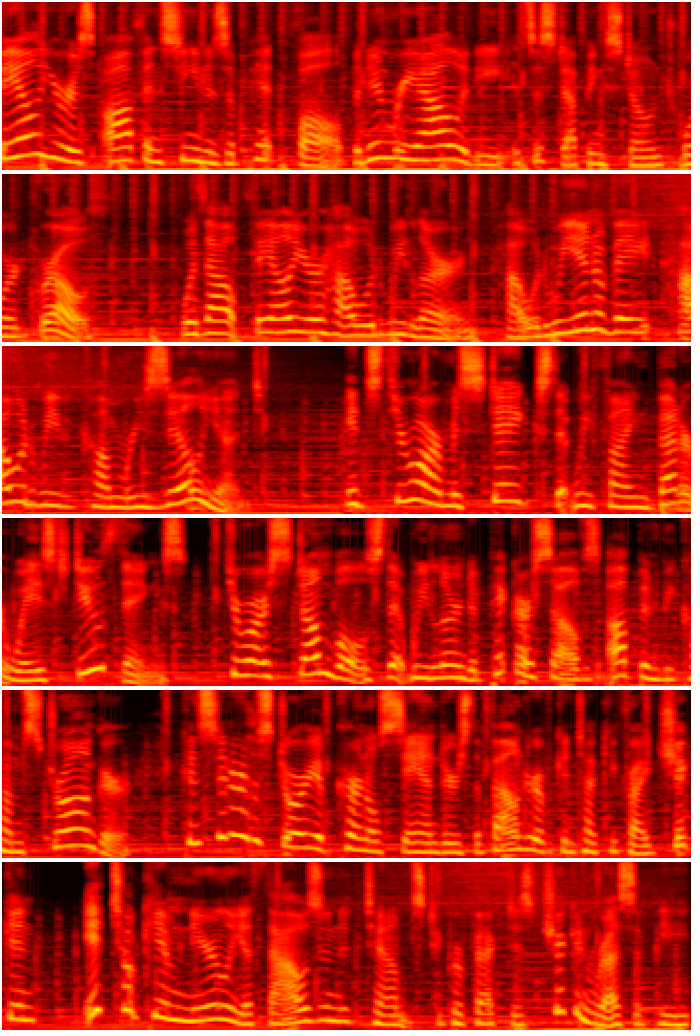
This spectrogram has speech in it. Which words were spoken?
Failure is often seen as a pitfall, but in reality, it's a stepping stone toward growth. Without failure, how would we learn? How would we innovate? How would we become resilient? It's through our mistakes that we find better ways to do things. Through our stumbles that we learn to pick ourselves up and become stronger. Consider the story of Colonel Sanders, the founder of Kentucky Fried Chicken. It took him nearly a thousand attempts to perfect his chicken recipe.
